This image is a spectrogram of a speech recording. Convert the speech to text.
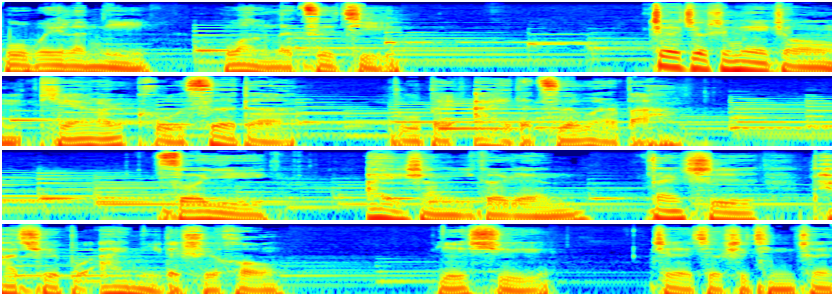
我为了你忘了自己，这就是那种甜而苦涩的不被爱的滋味吧。所以，爱上一个人，但是他却不爱你的时候，也许，这就是青春。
